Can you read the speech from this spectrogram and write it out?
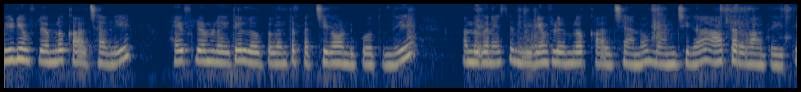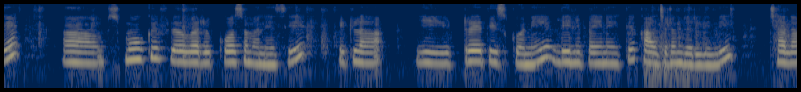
మీడియం ఫ్లేమ్లో కాల్చాలి. హై ఫ్లేమ్లో అయితే లోపలంతా పచ్చిగా ఉండిపోతుంది. అందుకనేసి మీడియం ఫ్లేమ్లో కాల్చాను మంచిగా. ఆ తర్వాత అయితే స్మోకీ ఫ్లేవర్ కోసం అనేసి ఇట్లా ఈ ట్రే తీసుకొని దీనిపైన అయితే కాల్చడం జరిగింది. చాలా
